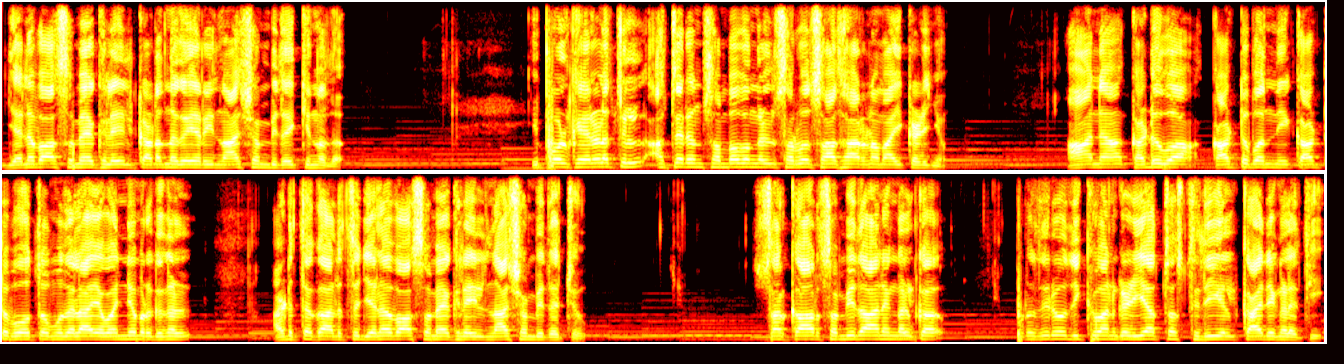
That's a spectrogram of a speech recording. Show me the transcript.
ജനവാസ മേഖലയിൽ കടന്നുകയറി നാശം വിതയ്ക്കുന്നത്. ഇപ്പോൾ കേരളത്തിൽ അത്തരം സംഭവങ്ങൾ സർവസാധാരണമായി കഴിഞ്ഞു. ആന കടുവ കാട്ടുപന്നി കാട്ടുപോത്ത് മുതലായ വന്യമൃഗങ്ങൾ അടുത്ത കാലത്ത് ജനവാസ മേഖലയിൽ നാശം വിതച്ചു. സർക്കാർ സംവിധാനങ്ങൾക്ക് പ്രതിരോധിക്കുവാൻ കഴിയാത്ത സ്ഥിതിയിൽ കാര്യങ്ങളെത്തി.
